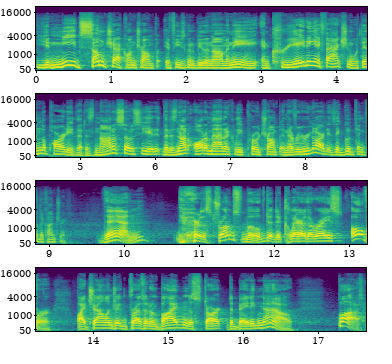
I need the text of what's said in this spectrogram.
you need some check on Trump if he's going to be the nominee, and creating a faction within the party that is not associated, that is not automatically pro Trump in every regard, is a good thing for the country. Then there's Trump's move to declare the race over by challenging President Biden to start debating now. But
